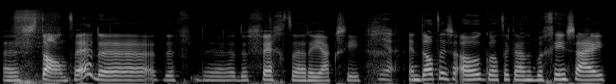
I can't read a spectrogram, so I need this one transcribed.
eh, stand, hè? De, de, de, de vechtreactie. Ja. En dat is ook wat ik aan het begin zei,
